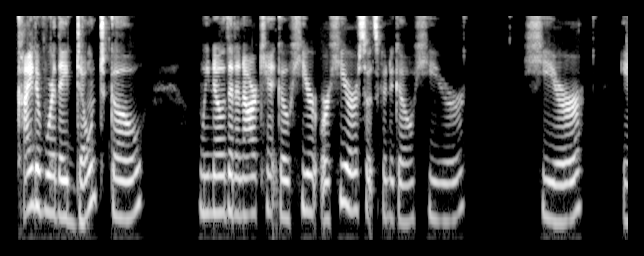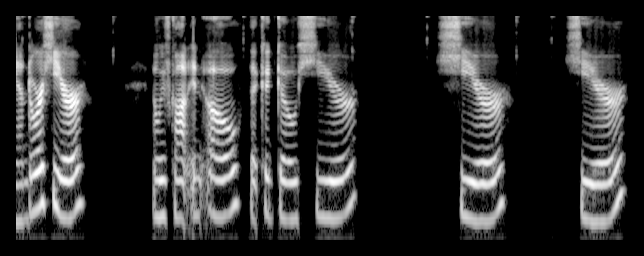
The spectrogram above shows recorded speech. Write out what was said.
kind of where they don't go. We know that an R can't go here or here, so it's going to go here, here, and or here. And we've got an O that could go here, here, here,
